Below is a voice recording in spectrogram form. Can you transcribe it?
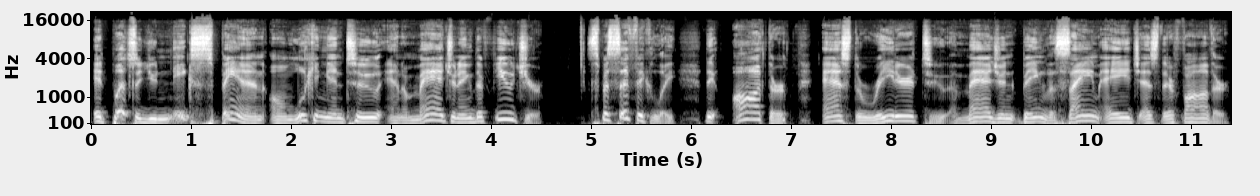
it puts a unique spin on looking into and imagining the future. Specifically, the author asked the reader to imagine being the same age as their father.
